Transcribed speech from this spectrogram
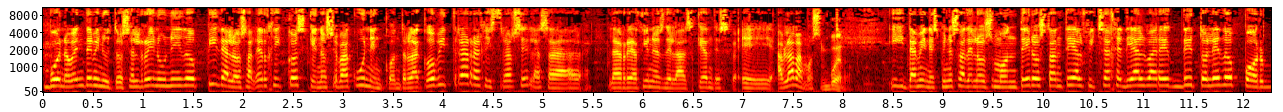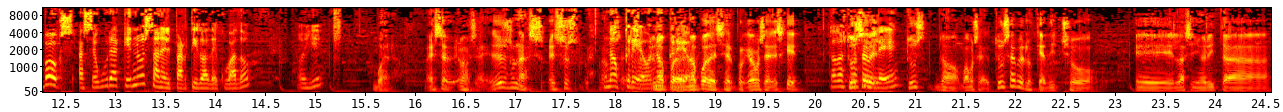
Bueno, 20 minutos. El Reino Unido pide a los alérgicos que no se vacunen contra la COVID tras registrarse las, ah, las reacciones de las que antes eh, hablábamos. Bueno. Y también Espinosa de los Monteros tantea el fichaje de Álvarez de Toledo por Vox. Asegura que no está en el partido adecuado. Oye, Bueno, eso, vamos a ver, eso es una, eso es, No ver, creo, no puede, creo. no puede ser, porque vamos a ver, es que Todo es tú posible, sabes, ¿eh? tú- no, vamos a ver, tú sabes lo que ha dicho eh, la señorita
